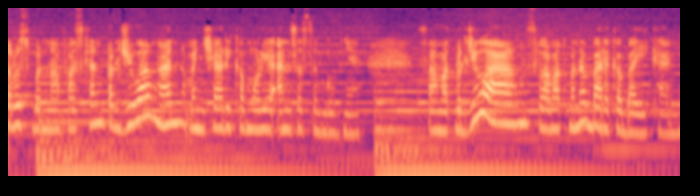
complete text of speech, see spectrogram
terus bernafaskan perjuangan mencari kemuliaan sesungguhnya. Selamat berjuang, selamat menebar kebaikan.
